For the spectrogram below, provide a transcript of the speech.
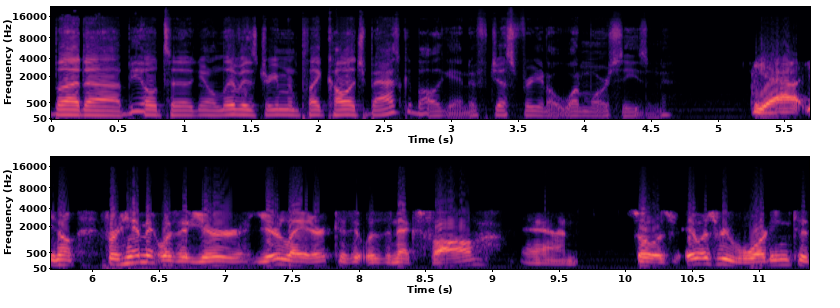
but uh, be able to you know live his dream and play college basketball again, if just for you know one more season. Yeah, you know, for him it was a year year later because it was the next fall, and so it was it was rewarding to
